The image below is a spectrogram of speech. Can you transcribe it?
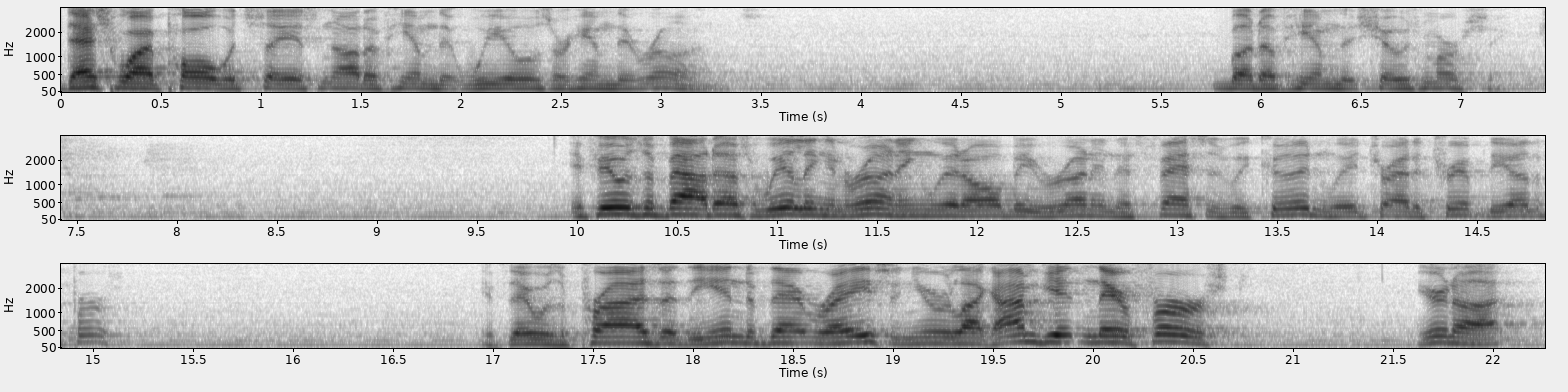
That's why Paul would say it's not of him that wills or him that runs, but of him that shows mercy. If it was about us willing and running, we'd all be running as fast as we could and we'd try to trip the other person. If there was a prize at the end of that race and you were like, I'm getting there first, you're not.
